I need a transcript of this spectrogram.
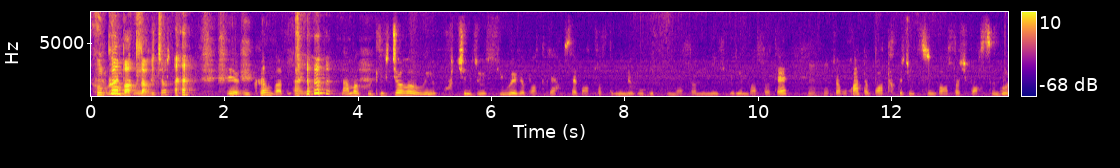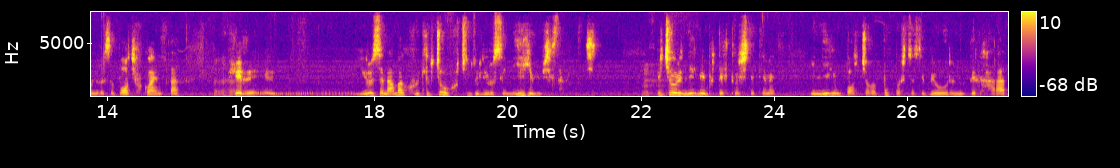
Хөнгөн бодлоо гэж байна. Тийм хөнгөн бодлоо. Намайг хөдөлгөж байгаа үгийн хүчин зүйлс юу вэ гэж бодох явахсаа бодлоо. Миний хүүхэд юм болоо, миний ихнэр юм болоо те. Жог ухаантай бодох гэж үзсэн болооч болсонгүй ерөөсө буучихгүй юм л да. Тэгэхээр ерөөсө намайг хөдөлгөж байгаа хүчин зүйл ерөөсө нийгэм юм шиг санагдаж байна. Би ч өөрөө нийгмийн бүтээгдэхүүн шүү дээ тийм ээ. Энэ нийгэм болж байгаа бүх процессыг би өөрөө нүдээр хараад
